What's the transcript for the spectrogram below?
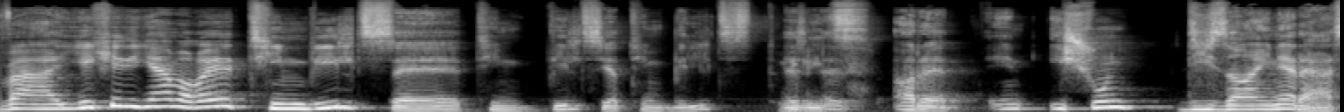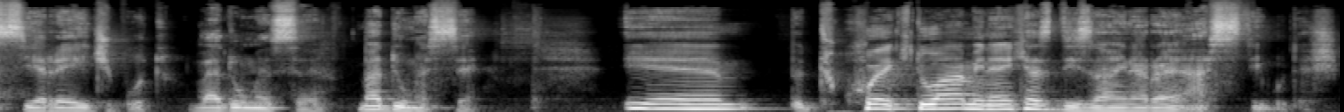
و یکی دیگه هم آقای تیم ویلتس تیم ویلتس یا تیم ویلتس. آره این ایشون designer اصلی Rage بود. و Doom 3 ئه. و Doom 3 ای- تو Quake 2 هم اینا یکی از designer های اصلی بودش.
